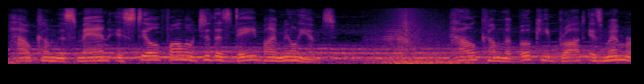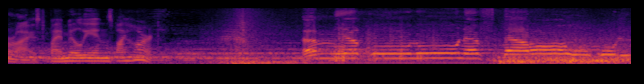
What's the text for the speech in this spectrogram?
How come this man is still followed to this day by millions? How come the book he brought is memorized by millions by heart? أم يقولون افتراه قل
